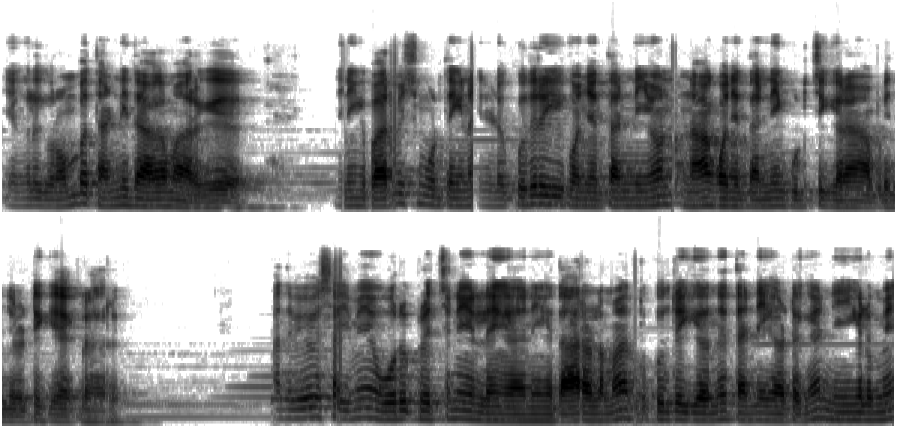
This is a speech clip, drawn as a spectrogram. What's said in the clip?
எங்களுக்கு ரொம்ப தண்ணி தாகமாக இருக்குது நீங்கள் பர்மிஷன் கொடுத்தீங்கன்னா என்னோடய குதிரைக்கு கொஞ்சம் தண்ணியும் நான் கொஞ்சம் தண்ணியும் குடிச்சிக்கிறேன் அப்படின்னு சொல்லிட்டு கேட்குறாரு அந்த விவசாயியுமே ஒரு பிரச்சனையும் இல்லைங்க. நீங்கள் தாராளமாக குதிரைக்கு வந்து தண்ணி காட்டுங்க. நீங்களுமே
